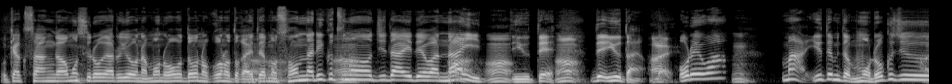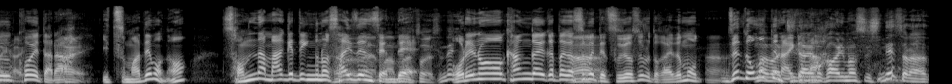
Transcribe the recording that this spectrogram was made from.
お客さんが面白がるようなものをどうのこうのとか言ってもうそんな理屈の時代ではないって言ってうん。で言うたんやはい。俺はまあ言ってみてももう60超えたらはい。はい。いつまでものそんなマーケティングの最前線で俺の考え方が全て通用するとか言ってもう全然思ってないから。時代も変わりますしねそれは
